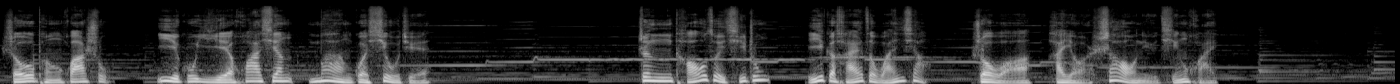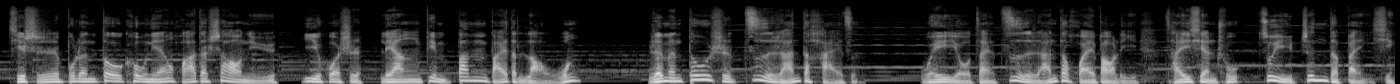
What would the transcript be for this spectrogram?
手捧花束，一股野花香漫过嗅觉。正陶醉其中，一个孩子玩笑。说我还有少女情怀。其实，不论豆蔻年华的少女，亦或是两鬓斑白的老翁，人们都是自然的孩子。唯有在自然的怀抱里，才现出最真的本性。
